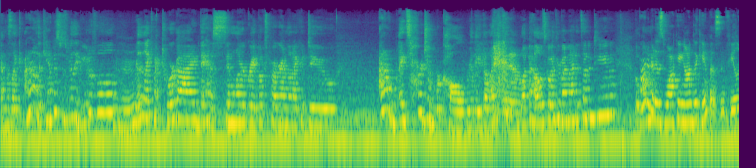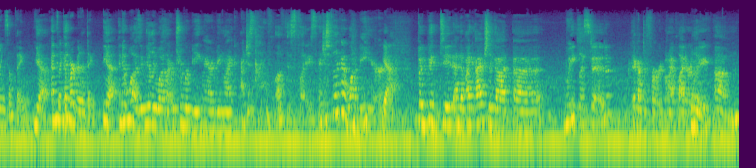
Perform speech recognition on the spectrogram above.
and was like, I don't know, the campus was really beautiful. Mhm. Really liked my tour guide. They had a similar great books program that I could do. I don't. It's hard to recall really the like what the hell was going through my mind at seventeen. But Part of it is walking onto the campus and feeling something. yeah, and It's like then- apartment hunting. Yeah, and it was. It really was. I just remember being there and being like, I just kind of love this place. I just feel like I want to be here. Yeah. But Big did end up. I, I actually got uh, waitlisted. I got deferred when I applied early, um,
